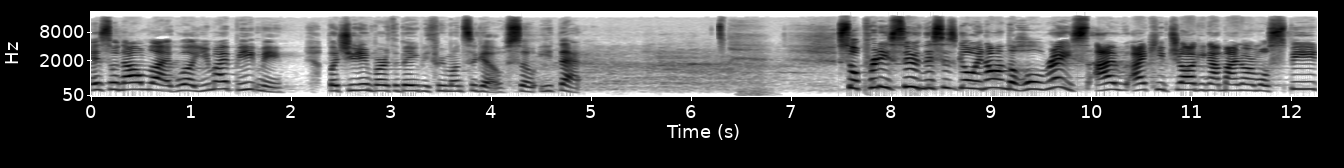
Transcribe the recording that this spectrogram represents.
And so now I'm like, well, you might beat me, but you didn't birth a baby three months ago, so eat that. So pretty soon, this is going on the whole race. I, I keep jogging at my normal speed,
